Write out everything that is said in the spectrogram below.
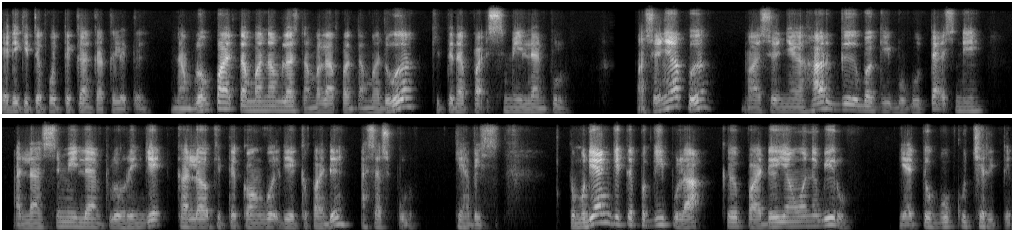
Jadi kita pun tekan kalkulator. 64 tambah 16 tambah 8 tambah 2, kita dapat 90. Maksudnya apa? Maksudnya harga bagi buku teks ni adalah RM90 kalau kita convert dia kepada asas 10. Okey, habis. Kemudian kita pergi pula kepada yang warna biru. Iaitu buku cerita.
